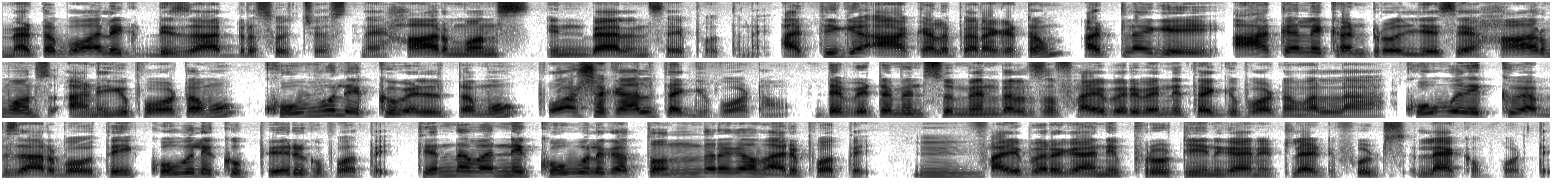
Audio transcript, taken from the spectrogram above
మెటబాలిక్ డిజార్డర్స్ వచ్చేస్తున్నాయి. హార్మోన్స్ ఇన్బ్యాలెన్స్ అయిపోతున్నాయి. అతిగా ఆకలి పెరగటం అట్లాగే ఆకలిని కంట్రోల్ చేసే హార్మోన్స్ అణిగిపోవటము కొవ్వులు ఎక్కువ వెళ్ళటము పోషకాలు తగ్గిపోవటం. అంటే విటమిన్స్ మినరల్స్ ఫైబర్ ఇవన్నీ తగ్గిపోవటం వల్ల కొవ్వులు ఎక్కువ అబ్జార్బ్ అవుతాయి కొవ్వులు ఎక్కువ పేరుకుపోతాయి. తిన్నవన్నీ కొవ్వులుగా తొందరగా మారిపోతాయి. ఫైబర్ కానీ ప్రోటీన్ కానీ ఇట్లాంటి ఫుడ్స్ లేకపోతే.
